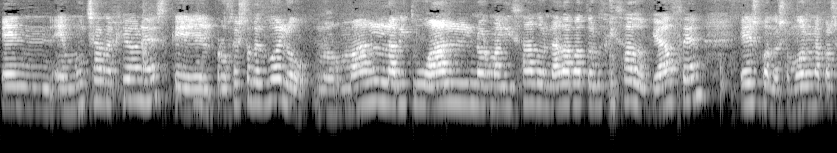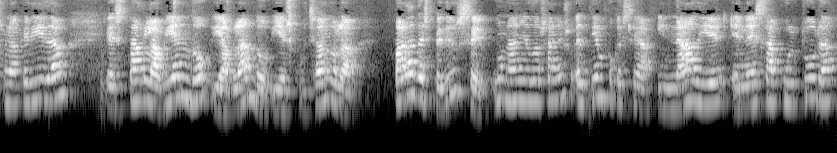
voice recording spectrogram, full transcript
en, en, muchas regiones que el proceso de duelo normal, habitual, normalizado, nada patologizado que hacen es cuando se muere una persona querida, estarla viendo y hablando y escuchándola para despedirse un año, dos años, el tiempo que sea, y nadie en esa cultura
